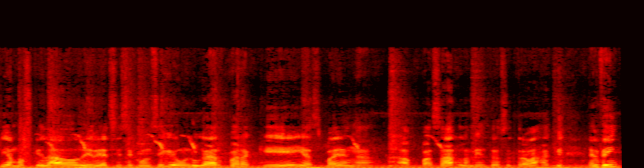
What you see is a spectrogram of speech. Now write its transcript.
habíamos quedado de ver si se consigue un lugar para que ellas vayan a, pasarla mientras se trabaja aquí. En fin,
